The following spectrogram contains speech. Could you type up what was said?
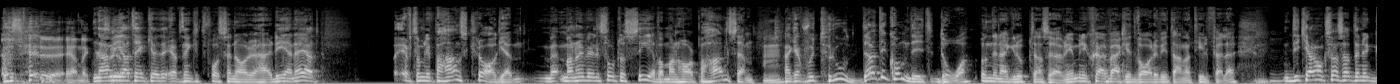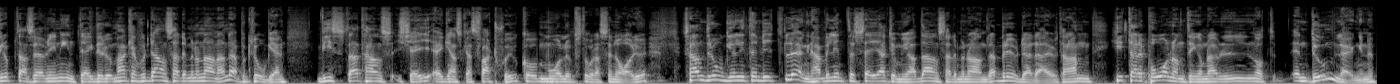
Vad säger du Henrik? Nej, men jag tänker, jag tänker två scenarier här. Det ena är att Eftersom det är på hans krage, man har väldigt svårt att se vad man har på halsen. Mm. Han kanske trodde att det kom dit då, under den här gruppdansövningen, men i själva verket var det vid ett annat tillfälle. Det kan också vara så att den här gruppdansövningen inte ägde rum. Han kanske dansade med någon annan där på krogen. Visste att hans tjej är ganska svartsjuk och målar upp stora scenarier. Så han drog en liten vit lögn. Han ville inte säga att jo, jag dansade med några andra brudar där, utan han hittade på någonting om något, en dum lögn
